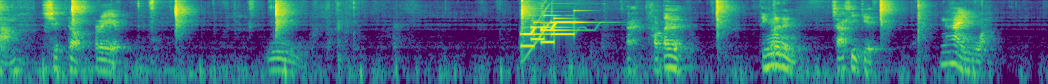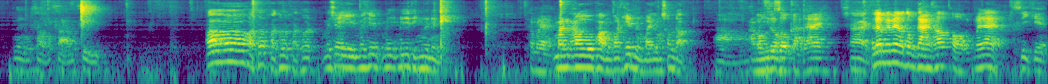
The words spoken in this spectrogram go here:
สามเช็คดอกเปรตอู้อะเคาน์เตอร์ ทิ้งมือหนึ่งชาร์จสี่เกต ง่ายว่ะหนึ่งสองสามสี่อ๋อขอโทษขอโทษขอโทษไม่ใช่ไม่ใช่ไม่ไม่ใช่ทิ้งมือหนึ่งทำอะไรอะมันเอาเผ่ามังกรเทพหนึ่งใบลงช่องดอกอ่าเอามองมาดูลงโซกาได้ ใช่แล้วไม่ไม่เอาตรงกลางเขาออกไม่ได้เหรอสี่เกต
